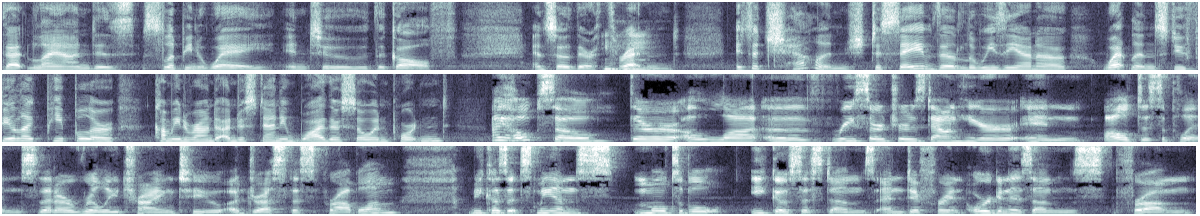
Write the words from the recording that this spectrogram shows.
that land is slipping away into the Gulf, and so they're mm-hmm. threatened. Mm-hmm. It's a challenge to save the Louisiana wetlands. Do you feel like people are coming around to understanding why they're so important? I hope so. There are a lot of researchers down here in all disciplines that are really trying to address this problem because it spans multiple ecosystems and different organisms from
